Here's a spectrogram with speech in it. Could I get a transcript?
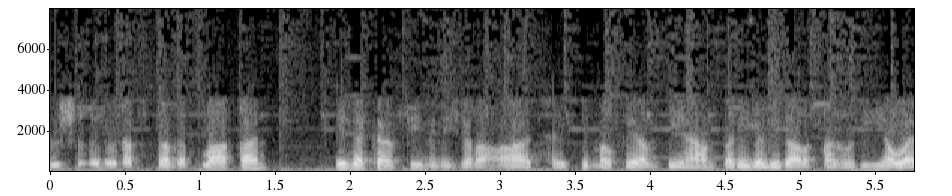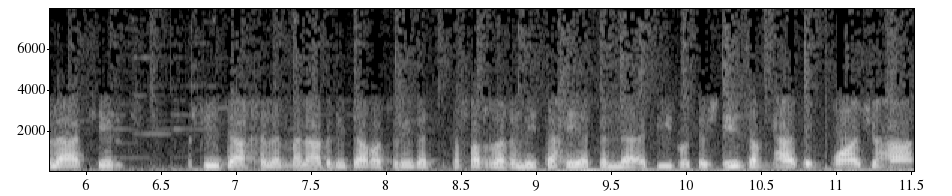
يشغل نفسه اطلاقا إذا كان في من إجراءات حيتم القيام بها عن طريق الإدارة القانونية ولكن في داخل الملعب الإدارة تريد أن تتفرغ لتهيئة اللاعبين وتجهيزهم لهذه المواجهة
